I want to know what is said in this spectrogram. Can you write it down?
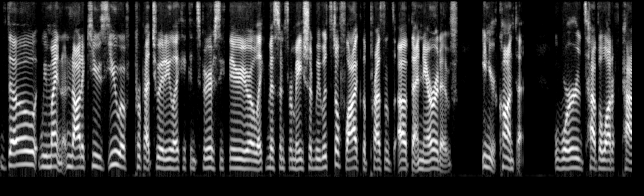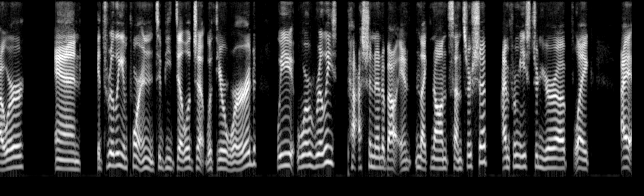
though we might not accuse you of perpetuating like a conspiracy theory or like misinformation, we would still flag the presence of that narrative in your content. Words have a lot of power, and it's really important to be diligent with your word. We we're really passionate about an- like non censorship. I'm from Eastern Europe, like I,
